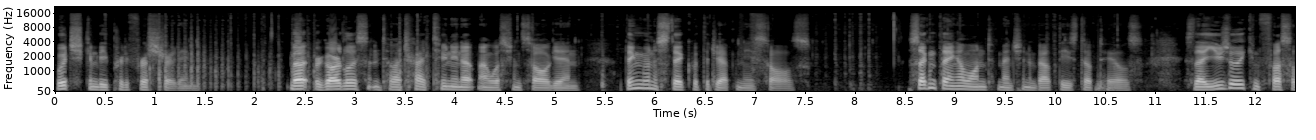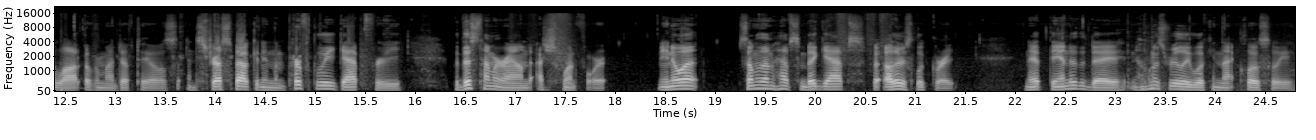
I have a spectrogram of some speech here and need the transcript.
which can be pretty frustrating. But regardless, until I try tuning up my Western saw again, I think I'm going to stick with the Japanese saws. The second thing I wanted to mention about these dovetails is that I usually can fuss a lot over my dovetails and stress about getting them perfectly gap-free, but this time around I just went for it. You know what? Some of them have some big gaps, but others look great. And at the end of the day, no mm-hmm. one was really looking that closely,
